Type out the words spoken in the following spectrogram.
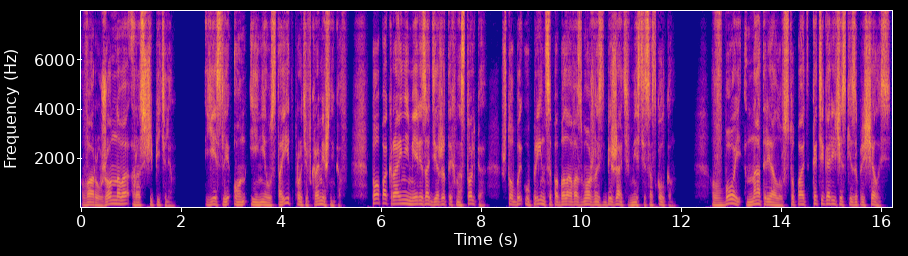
вооруженного расщепителем. Если он и не устоит против кромешников, то, по крайней мере, задержит их настолько, чтобы у принципа была возможность бежать вместе с осколком. В бой Натриалу вступать категорически запрещалось.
